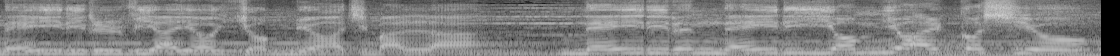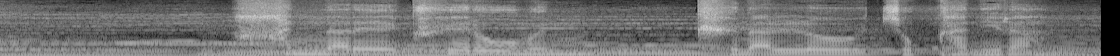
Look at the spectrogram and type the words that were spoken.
내일 일을 위하여 염려하지 말라. 내일 일은 내일이 염려할 것이요. 한날의 괴로움은 그날로 족하니라.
